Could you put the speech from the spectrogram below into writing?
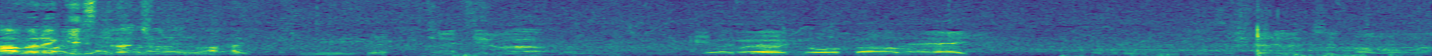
Máme registračku. To je jedno tam. Hej. Dobrý. Musíš tady přiznat, vole.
